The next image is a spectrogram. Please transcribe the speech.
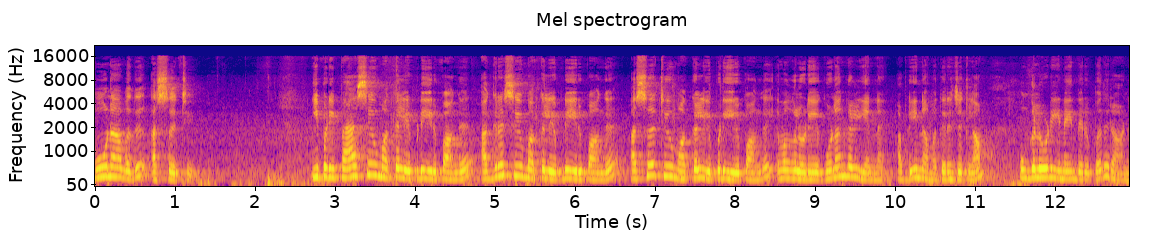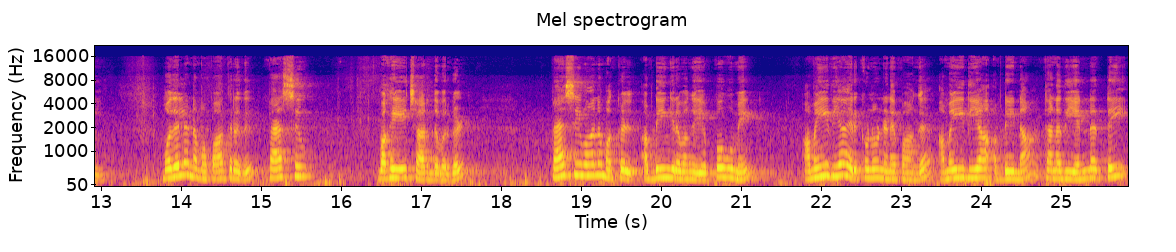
மூணாவது அசர்டிவ் இப்படி பாசிவ் மக்கள் எப்படி இருப்பாங்க? அக்ரெசிவ் மக்கள் எப்படி இருப்பாங்க? அசர்டிவ் மக்கள் எப்படி இருப்பாங்க? இவங்களுடைய குணங்கள் என்ன? அப்படின்னு நம்ம தெரிஞ்சுக்கலாம். உங்களோடு இணைந்திருப்பது ராணி. முதல்ல நம்ம பார்க்குறது பாசிவ் வகையை சார்ந்தவர்கள். பேசிவான மக்கள் அப்படிங்கிறவங்க எப்போவுமே அமைதியாக இருக்கணும்னு நினைப்பாங்க. அமைதியாக அப்படின்னா தனது எண்ணத்தை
